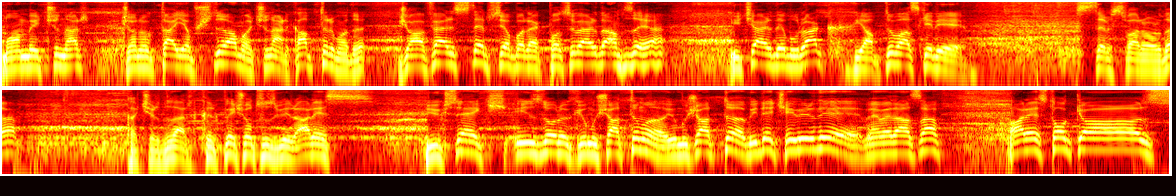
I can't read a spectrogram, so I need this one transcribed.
Muhammed Çınar Can Oktay yapıştı ama Çınar kaptırmadı. Cafer steps yaparak pası verdi Hamza'ya. İçeride Burak yaptı basketi. Steps var orada. Kaçırdılar. 45-31 Ares. Yüksek. İzdoruk yumuşattı mı? Yumuşattı. Bir de çevirdi. Mehmet Asaf. Ares Tokyoz.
